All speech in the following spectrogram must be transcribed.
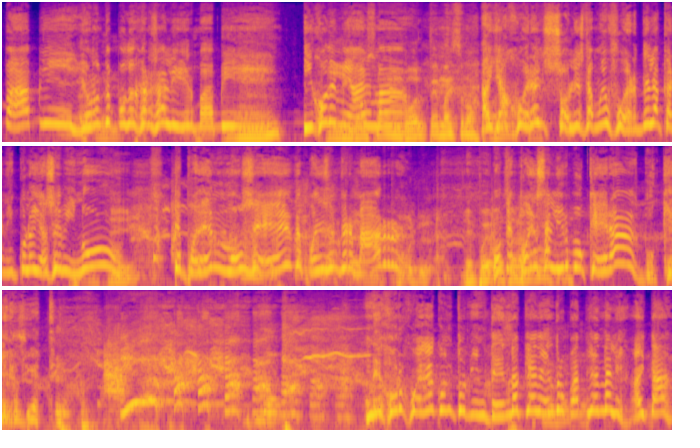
papi, yo no te puedo dejar salir, papi. Hijo de mi alma. Un golpe, maestro. Allá afuera el sol está muy fuerte, la canícula ya se vino. Te pueden, no sé, te puedes enfermar. ¿Le puede O te pueden algo? salir boqueras. Boqueras, fíjate. aquí adentro, papi, ándale. Ahí está.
